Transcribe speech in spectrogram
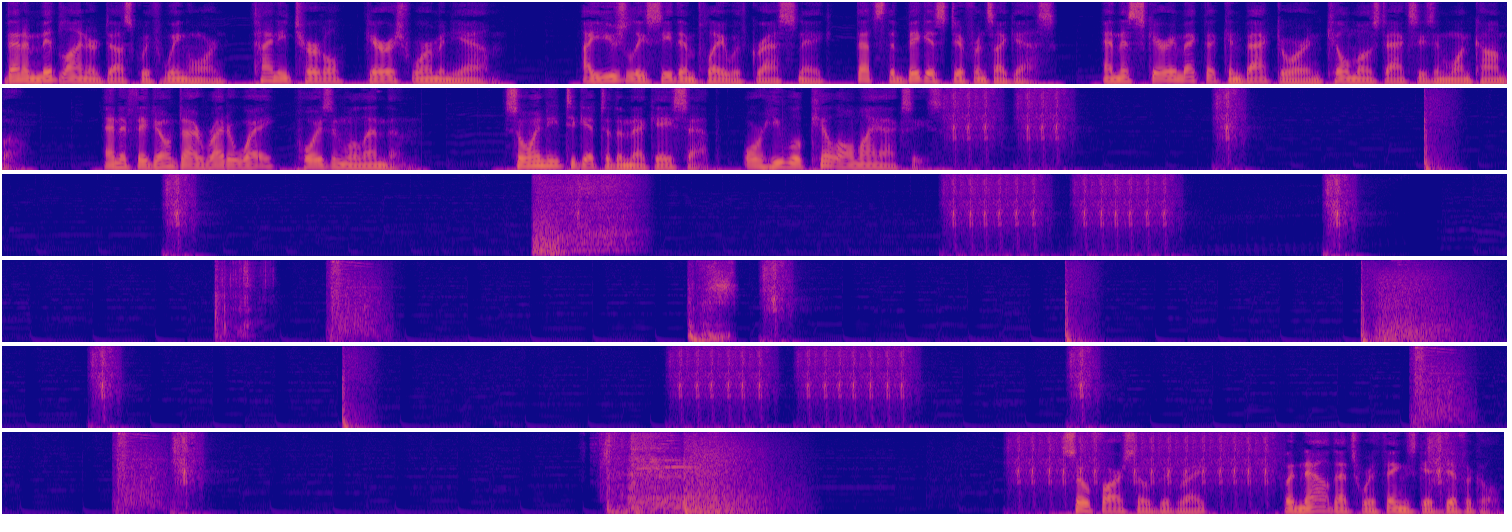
Then a midliner Dusk with Winghorn, Tiny Turtle, Garish Worm and Yam. I usually see them play with Grass Snake, that's the biggest difference I guess. And this scary mech that can backdoor and kill most axies in one combo. And if they don't die right away, poison will end them. So I need to get to the mech ASAP, or he will kill all my Axies. So far, so good, right? But now that's where things get difficult.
